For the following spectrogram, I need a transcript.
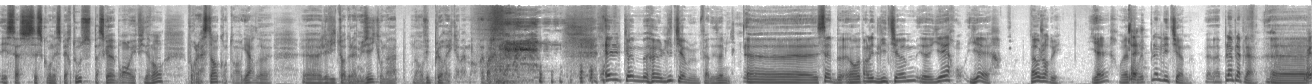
et ça, c'est ce qu'on espère tous, parce que, bon, évidemment, pour l'instant, quand on regarde euh, les victoires de la musique, on a, on a envie de pleurer quand même. Enfin, Elle comme euh, lithium, je vais me faire des amis. Euh, Seb, on va parler de lithium. Euh, hier, hier, pas aujourd'hui. Hier, on a trouvé plein de lithium. Euh, plein, plein, plein. Oui,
